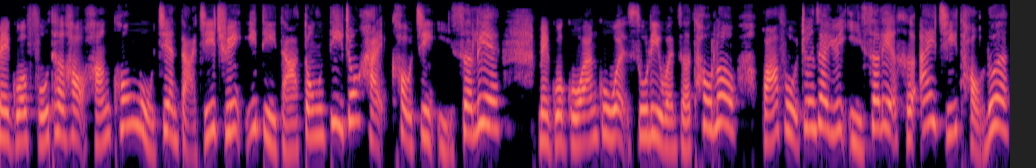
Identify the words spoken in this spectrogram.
美国福特号航空母舰打击群已抵达东地中海，靠近以色列。美国国安顾问苏利文则透露，华府正在与以色列和埃及讨论，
